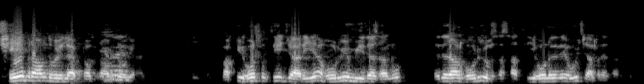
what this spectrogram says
ਛੇ ਬਰਾਮਦ ਹੋਏ ਲੈਪਟਾਪ ਬਰਾਮਦ ਹੋ ਗਏ ਬਾਕੀ ਹੋਰ ਸੁਤੀ ਜਾਰੀ ਆ ਹੋਰ ਵੀ ਉਮੀਦ ਹੈ ਸਾਨੂੰ। ਇਹਦੇ ਨਾਲ ਹੋਰ ਵੀ ਉਸ ਦਾ ਸਾਥੀ ਹੋਣ ਦੇ ਉਹ ਵੀ ਚੱਲ ਰਿਹਾ ਸਰ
